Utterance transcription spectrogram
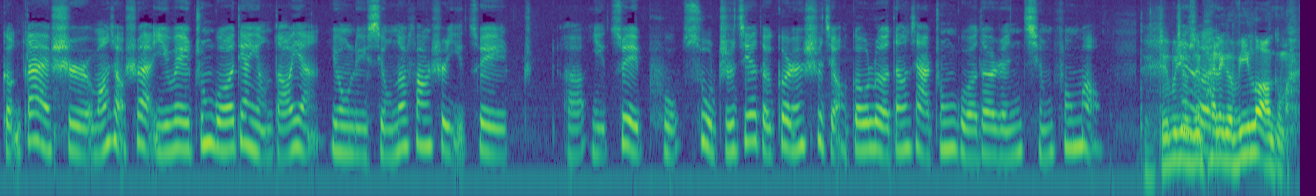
梗概是王小帅，一位中国电影导演，用旅行的方式，以最呃以最朴素直接的个人视角，勾勒当下中国的人情风貌。对，这不就是拍了个 vlog 吗？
